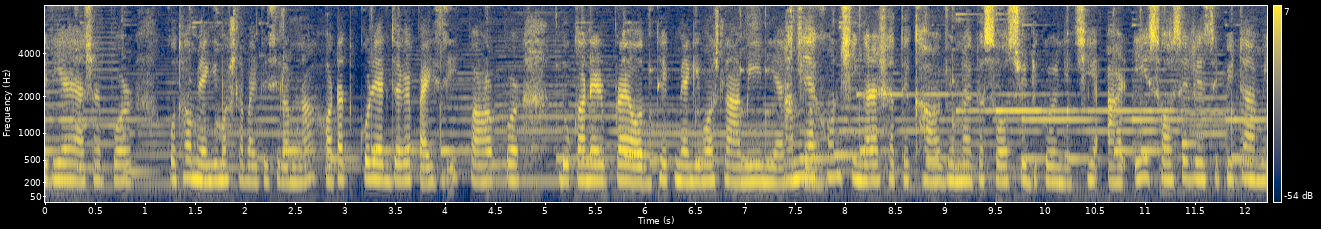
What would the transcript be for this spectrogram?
এরিয়ায় আসার পর কোথাও ম্যাগি মশলা পাইতেছিলাম না। হঠাৎ করে এক জায়গায় পাইছি পাওয়ার পর দোকানের প্রায় অর্ধেক ম্যাগি মশলা আমিই নিয়ে আসছি আমি এখন সিঙ্গারার সাথে খাওয়ার জন্য একটা সস রেডি করে নিচ্ছি। আর এই সসের রেসিপিটা আমি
